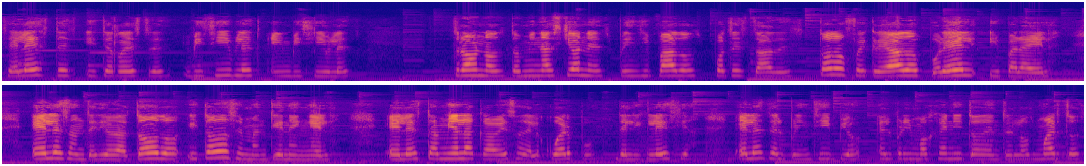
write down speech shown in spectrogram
celestes y terrestres, visibles e invisibles tronos, dominaciones, principados, potestades. Todo fue creado por Él y para Él. Él es anterior a todo y todo se mantiene en Él. Él es también la cabeza del cuerpo, de la iglesia. Él es del principio, el primogénito de entre los muertos,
